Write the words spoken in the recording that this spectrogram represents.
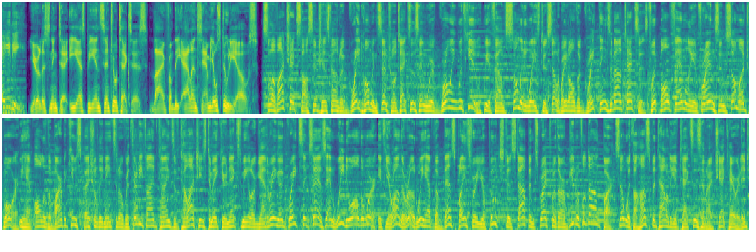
8080. You're listening to ESPN Central Texas, live from the Allen Samuels Studios. Slovacek Sausage has found a great home in Central Texas, and we're growing with you. We have found so many ways to celebrate all the great things about Texas football, family, and friends, and so much more. We have all of the barbecue specialty meats and over 35 kinds of kolaches to make your next meal or gathering a great success, and we do all the work. If you're on the road, we have the best place for your pooch to stop and stretch with our beautiful dog park. So, with the hospitality of Texas and our Czech heritage,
